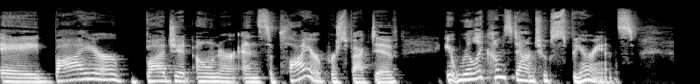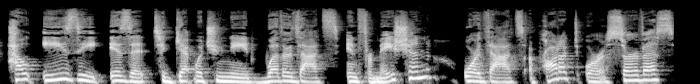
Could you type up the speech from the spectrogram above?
a buyer, budget owner, and supplier perspective, it really comes down to experience. How easy is it to get what you need, whether that's information or that's a product or a service?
